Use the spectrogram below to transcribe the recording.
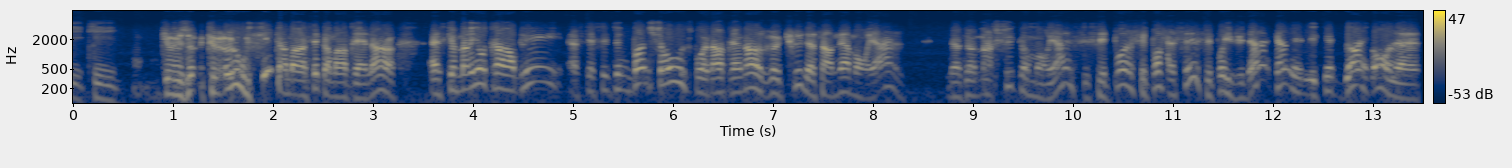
Qui, qui que, eux aussi commençaient comme entraîneurs. Est-ce que Mario Tremblay, est-ce que c'est une bonne chose pour un entraîneur recru de s'emmener à Montréal? Dans un marché comme Montréal, c'est, pas c'est pas facile, c'est pas évident. Quand l'équipe gagne, bon, euh,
